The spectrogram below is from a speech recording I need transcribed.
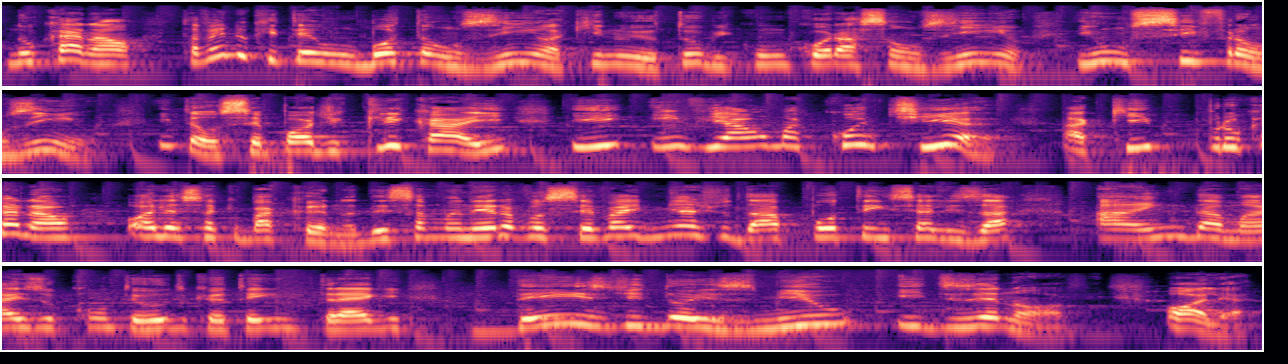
no canal. Tá vendo que tem um botãozinho aqui no YouTube com um coraçãozinho e um cifrãozinho? Então, você pode clicar aí e enviar uma quantia aqui pro canal. Olha só que bacana. Dessa maneira você vai me ajudar potencializar ainda mais o conteúdo que eu tenho entregue desde 2019. Olha,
